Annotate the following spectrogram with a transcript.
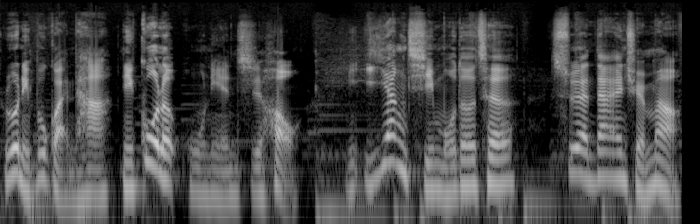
如果你不管它，你过了五年之后，你一样骑摩托车，虽然戴安全帽，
